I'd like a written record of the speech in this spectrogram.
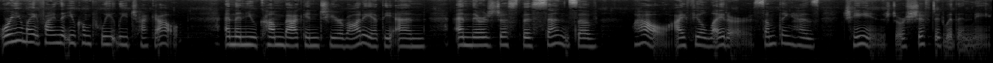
or you might find that you completely check out and then you come back into your body at the end, and there's just this sense of, wow, I feel lighter. Something has changed or shifted within me.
